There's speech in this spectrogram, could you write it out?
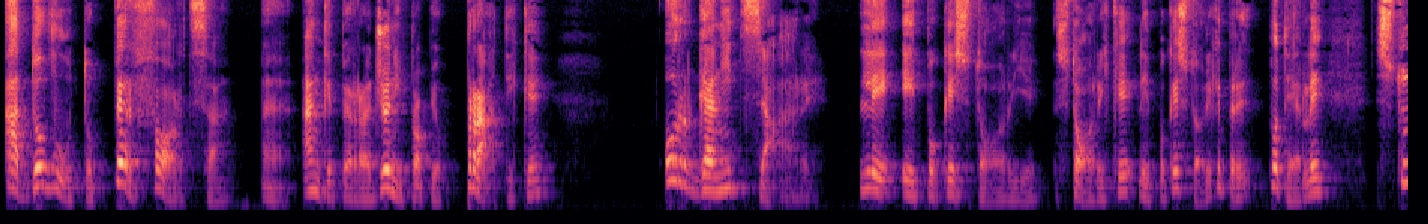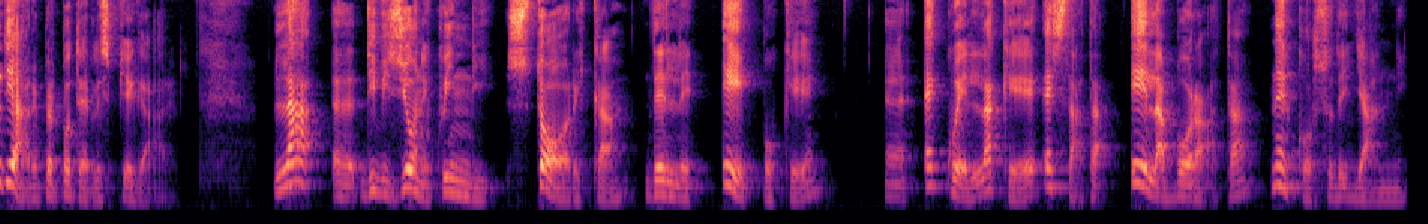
ha dovuto per forza, eh, anche per ragioni proprio pratiche, organizzare le epoche storie, storiche, le epoche storiche per poterle studiare, per poterle spiegare. La eh, divisione quindi storica delle epoche eh, è quella che è stata elaborata nel corso degli anni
